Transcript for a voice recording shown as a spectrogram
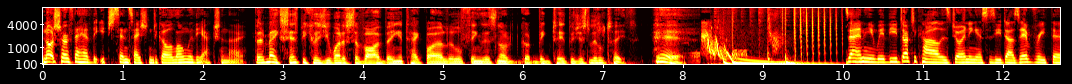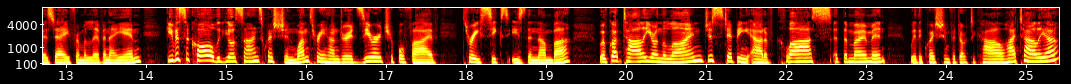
Not sure if they have the itch sensation to go along with the action, though. But it makes sense because you want to survive being attacked by a little thing that's not got big teeth, but just little teeth. Yeah. Zan here with you. Dr. Karl is joining us as he does every Thursday from 11am. Give us a call with your science question. 1300 0555 36 is the number. We've got Talia on the line, just stepping out of class at the moment with a question for Dr. Karl. Hi, Talia.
